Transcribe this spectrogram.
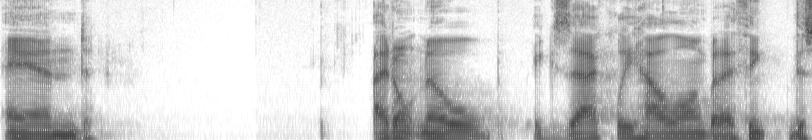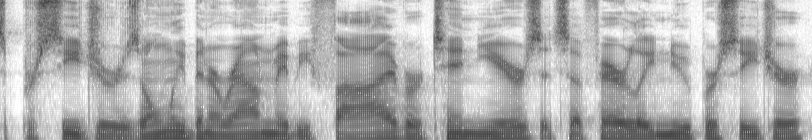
and I don't know exactly how long, but I think this procedure has only been around maybe five or 10 years. It's a fairly new procedure.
